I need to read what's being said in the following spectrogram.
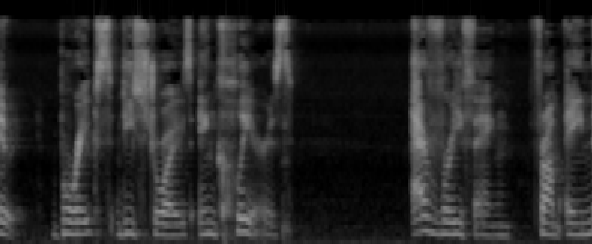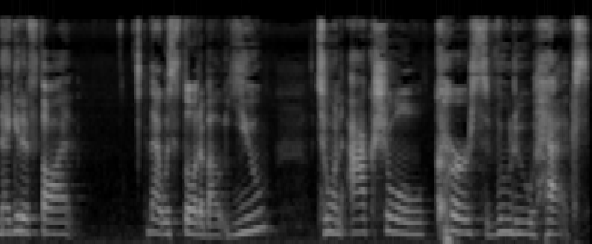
It breaks, destroys, and clears everything from a negative thought that was thought about you to an actual curse, voodoo, hex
